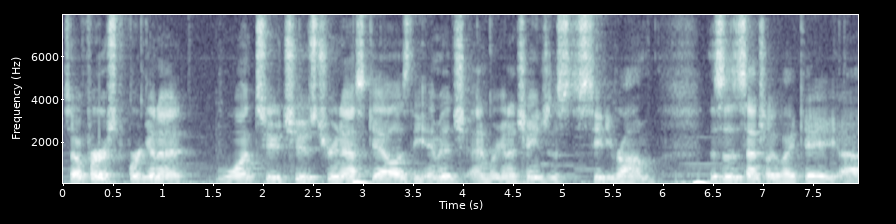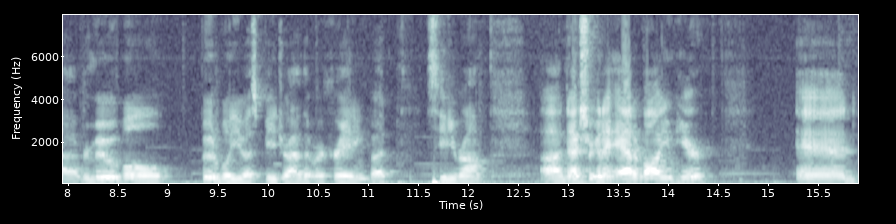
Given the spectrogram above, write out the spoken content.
So first we're going to want to choose TrueNAS Scale as the image, and we're going to change this to CD-ROM. This is essentially like a uh, removable, bootable USB drive that we're creating, but CD-ROM. Uh, next, we're going to add a volume here. And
